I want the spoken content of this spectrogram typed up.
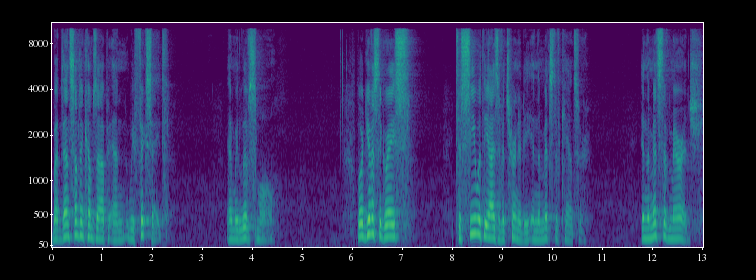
But then something comes up and we fixate and we live small. Lord, give us the grace to see with the eyes of eternity in the midst of cancer, in the midst of marriage,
